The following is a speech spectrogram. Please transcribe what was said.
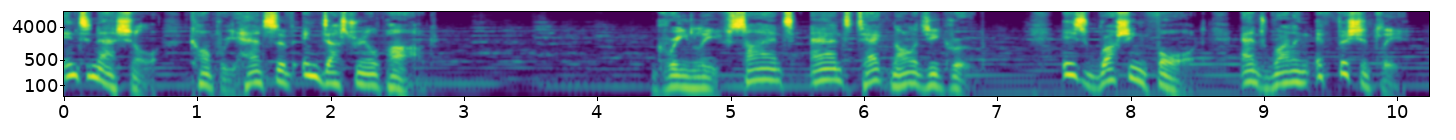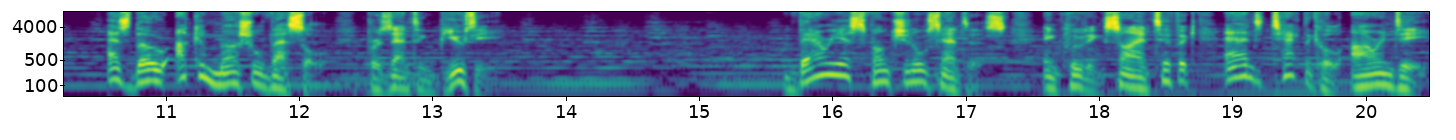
international comprehensive industrial park. Greenleaf Science and Technology Group is rushing forward and running efficiently as though a commercial vessel presenting beauty. Various functional centers, including scientific and technical R&D,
